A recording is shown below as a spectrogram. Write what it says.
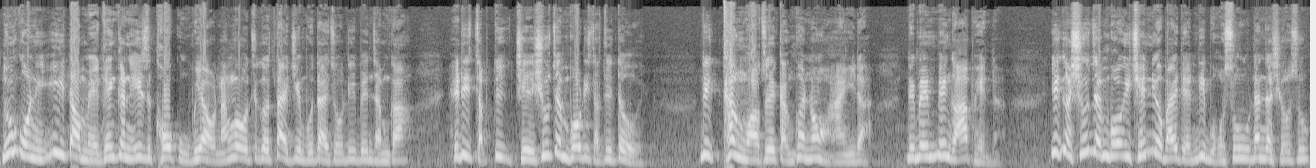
如果你遇到每天跟你一直抠股票，然后这个带进不带出，你边参加？迄你绝对一个修正波，你绝对倒的。你看偌济，赶快弄含义啦！你免免甲我骗啦！一个修正波一千六百点，你无输，咱在小输，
